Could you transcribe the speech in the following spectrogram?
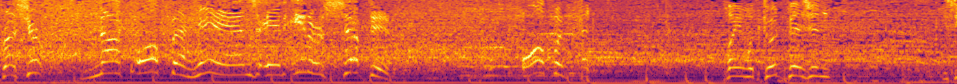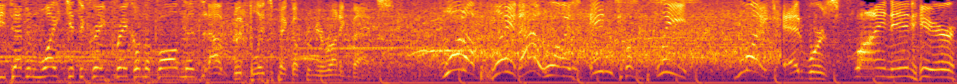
Pressure knocked off the hands and intercepted. Often playing with good vision. You see Devin White get the great break on the ball. And then Now good blitz pickup from your running backs. What a play that was! Incomplete. Mike Edwards flying in here.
